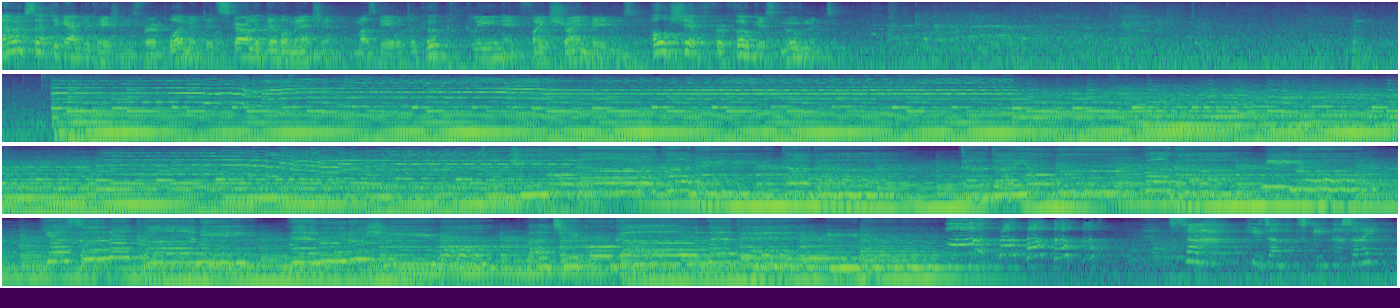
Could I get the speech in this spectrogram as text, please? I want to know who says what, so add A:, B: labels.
A: now accepting applications for employment at Scarlet Devil Mansion. Must be able to cook, clean, and fight shrine maidens. Hold shift for focused movement. ざまつきなさい。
